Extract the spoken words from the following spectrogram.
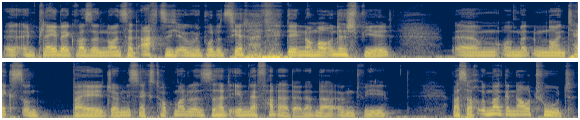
äh, ein Playback, was er 1980 irgendwie produziert hat, den noch mal unterspielt ähm, und mit einem neuen Text und bei Germany's Next Topmodel ist es halt eben der Vater, der dann da irgendwie was auch immer genau tut.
